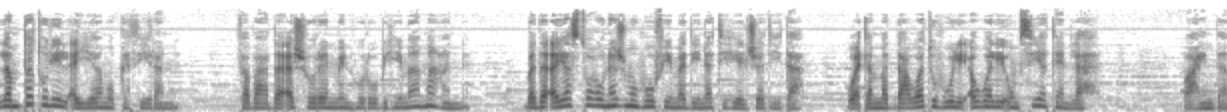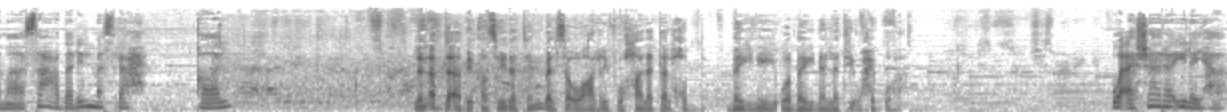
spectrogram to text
لم تطل الأيام كثيرا فبعد أشهر من هروبهما معا. بدأ يسطع نجمه في مدينته الجديدة وتمت دعوته لأول أمسية له. وعندما صعد للمسرح قال لن أبدأ بقصيدة بل سأعرف حالة الحب بيني وبين التي أحبها. وأشار إليها.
